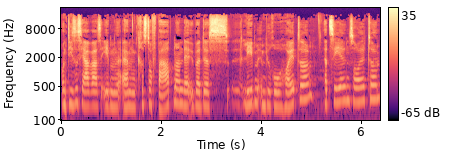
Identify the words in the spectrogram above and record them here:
Und dieses Jahr war es eben ähm, Christoph Bartmann, der über das Leben im Büro heute erzählen sollte.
